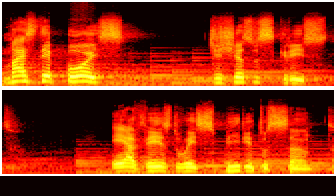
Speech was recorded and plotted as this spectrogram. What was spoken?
Mas depois de Jesus Cristo, é a vez do Espírito Santo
